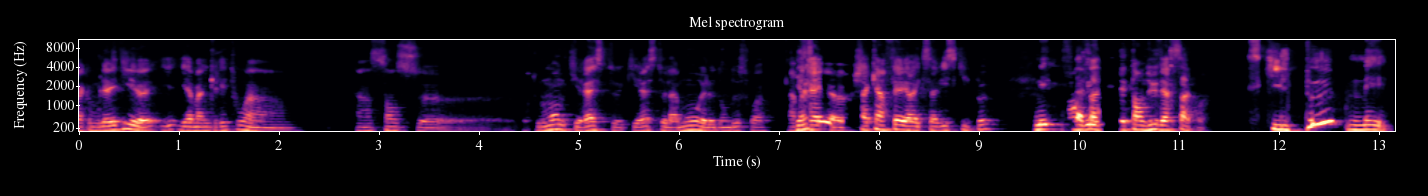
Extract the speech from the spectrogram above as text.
comme vous l'avez dit, euh, il y a malgré tout un, sens euh, pour tout le monde qui reste, qui reste l'amour et le don de soi. Après, chacun fait avec sa vie ce qu'il peut. Mais c'est tendu vers ça, quoi. Ce qu'il peut, mais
